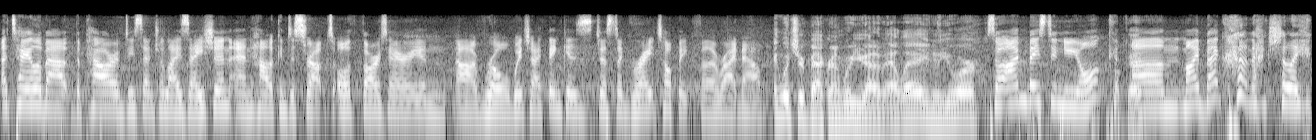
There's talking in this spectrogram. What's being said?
a tale about the power of decentralization and how it can disrupt authoritarian uh, rule, which I think is just a great topic for right now. And what's your background? Where are you out of? LA, New York? So I'm based in New York. Okay. Um, my background actually,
